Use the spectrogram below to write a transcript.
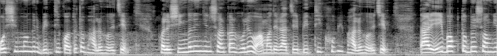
পশ্চিমবঙ্গের বৃদ্ধি কতটা ভালো হয়েছে। ফলে সিঙ্গেল ইঞ্জিন সরকার হলেও আমাদের রাজ্যের বৃদ্ধি খুবই ভালো হয়েছে। তার এই বক্তব্যের সঙ্গে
